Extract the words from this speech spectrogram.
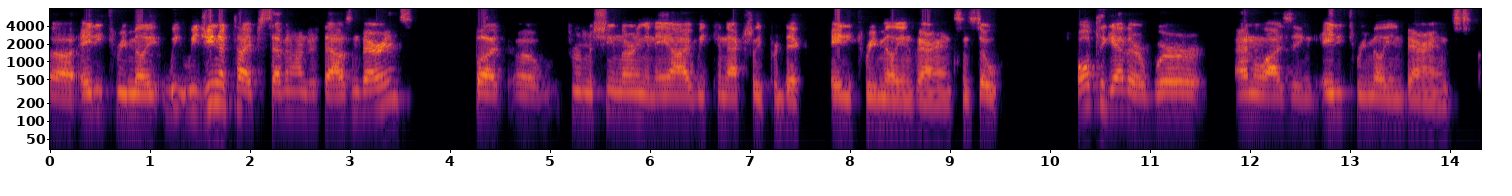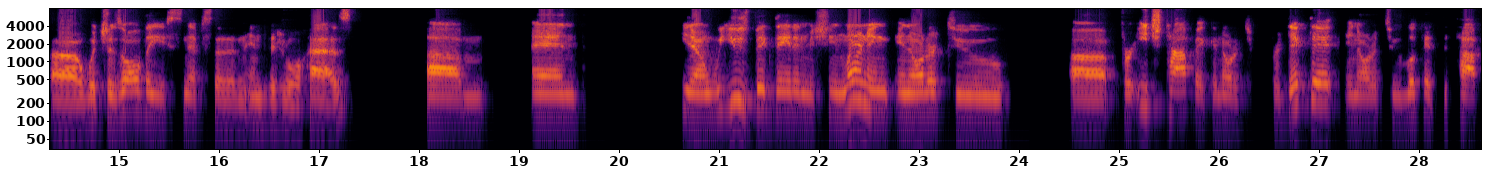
uh, 83 million. We, we genotype 700,000 variants, but uh, through machine learning and AI, we can actually predict 83 million variants. And so altogether, we're analyzing 83 million variants, uh, which is all the SNPs that an individual has. Um, and, you know, we use big data and machine learning in order to, uh, for each topic, in order to predict it, in order to look at the top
